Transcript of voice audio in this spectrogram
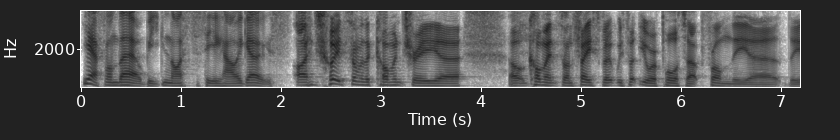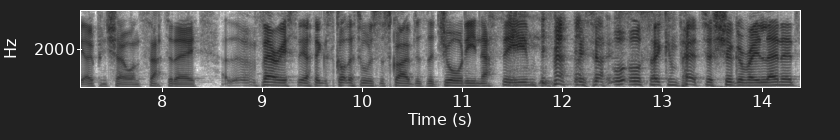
yeah, from there it'll be nice to see how he goes. I enjoyed some of the commentary. Uh, comments on Facebook. We put your report up from the uh, the open show on Saturday. Uh, variously, I think Scott Little was described as the Geordie Naseem, also compared to Sugar Ray Leonard.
